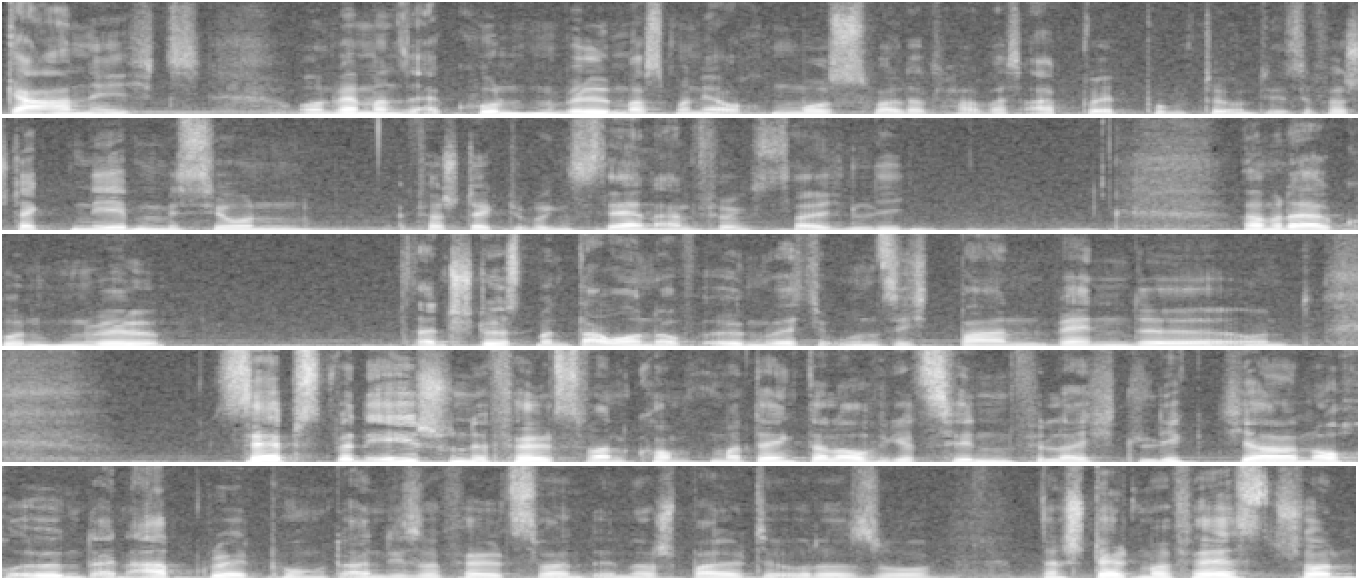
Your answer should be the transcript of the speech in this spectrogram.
gar nichts. Und wenn man es erkunden will, was man ja auch muss, weil da teilweise Upgrade-Punkte und diese versteckten Nebenmissionen, versteckt übrigens sehr in Anführungszeichen liegen, wenn man da erkunden will, dann stößt man dauernd auf irgendwelche unsichtbaren Wände und selbst wenn eh schon eine Felswand kommt man denkt, da laufe ich jetzt hin, vielleicht liegt ja noch irgendein Upgrade-Punkt an dieser Felswand in der Spalte oder so, dann stellt man fest, schon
